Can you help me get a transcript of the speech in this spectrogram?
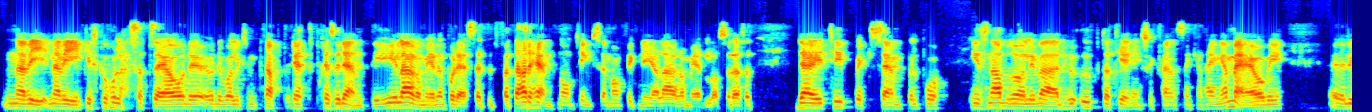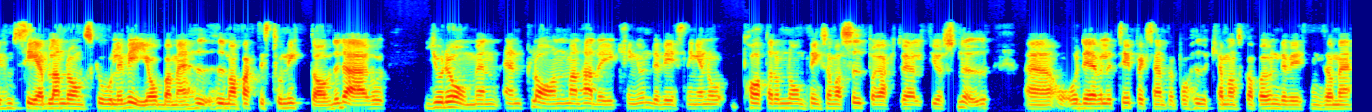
när vi, när vi gick i skolan så att säga och det, och det var liksom knappt rätt president i, i läromedlen på det sättet för att det hade hänt någonting sen man fick nya läromedel och sådär. Så, så det är typexempel på i en snabbrörlig värld hur uppdateringsfrekvensen kan hänga med. Och vi eh, liksom ser bland de skolor vi jobbar med hur, hur, man faktiskt tog nytta av det där och gjorde om en, en plan man hade kring undervisningen och pratade om någonting som var superaktuellt just nu. Uh, och det är väl ett typexempel på hur kan man skapa undervisning som är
